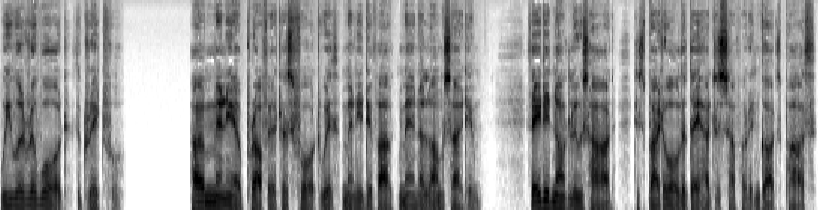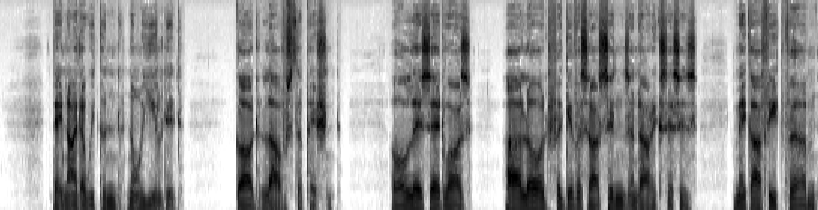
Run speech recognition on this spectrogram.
We will reward the grateful. How many a prophet has fought with many devout men alongside him, they did not lose heart, despite all that they had to suffer in God's path. They neither weakened nor yielded. God loves the patient. All they said was, Our Lord, forgive us our sins and our excesses, make our feet firm,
